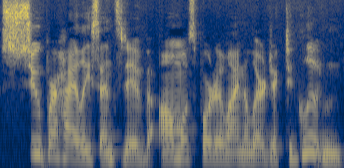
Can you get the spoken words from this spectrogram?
super highly sensitive, almost borderline allergic to gluten.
